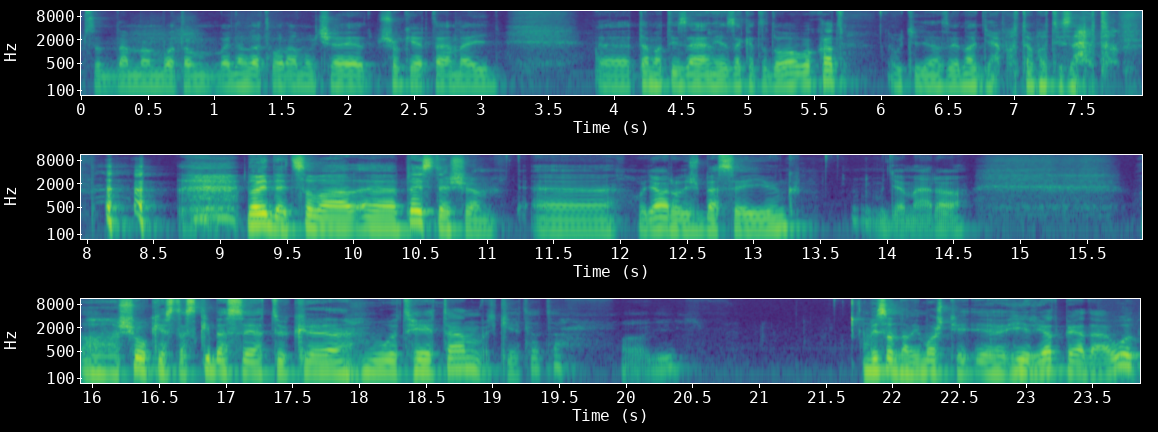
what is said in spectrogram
szerintem nem voltam, vagy nem lett volna amúgy se sok értelme így tematizálni ezeket a dolgokat, úgyhogy én azért nagyjából tematizáltam. Na mindegy, szóval PlayStation, hogy arról is beszéljünk, ugye már a, a showcase-t azt kibeszéltük múlt héten, vagy két hete, vagy így. Viszont ami most hí- hír jött például,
